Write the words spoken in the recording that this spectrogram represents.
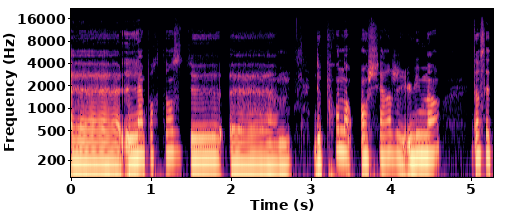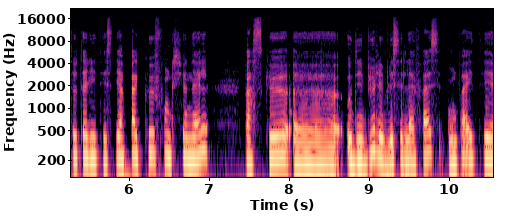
euh, l'importance de, de prendre en charge l'humain dans sa totalité. C'est-à-dire pas que fonctionnel, parce que au début, les blessés de la face n'ont pas, été,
